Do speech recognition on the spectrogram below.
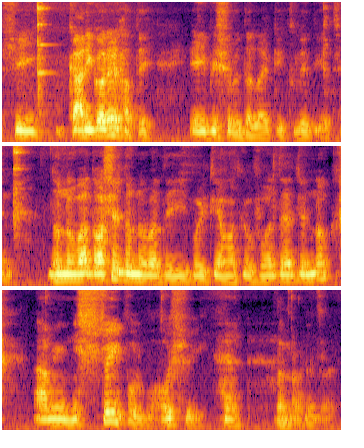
সেই কারিগরের হাতে এই বিশ্ববিদ্যালয়টি তুলে দিয়েছেন। ধন্যবাদ অশেষ ধন্যবাদ এই বইটি আমাকে উপহার দেওয়ার জন্য। আমি নিশ্চয়ই পড়ব অবশ্যই। হ্যাঁ ধন্যবাদ। ধন্যবাদ।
